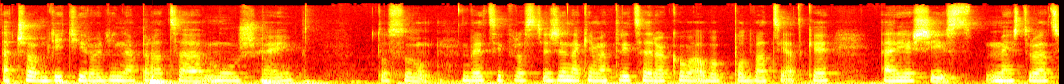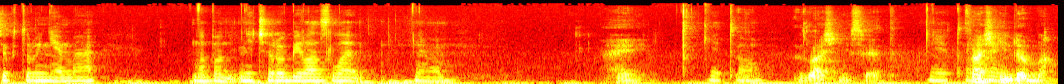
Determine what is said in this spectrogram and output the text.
a čo, deti, rodina, práca, muž, hej. To sú veci proste, žena keď má 30 rokov alebo po 20 a rieši menštruáciu, ktorú nemá, lebo niečo robila zle, neviem. Hej. Je to... Zvláštní svět. Je to, Zvláštní hej. doba.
